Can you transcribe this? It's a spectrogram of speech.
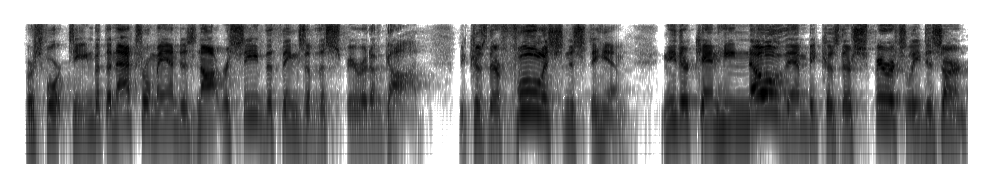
Verse 14, but the natural man does not receive the things of the Spirit of God because they're foolishness to him. Neither can he know them because they're spiritually discerned.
